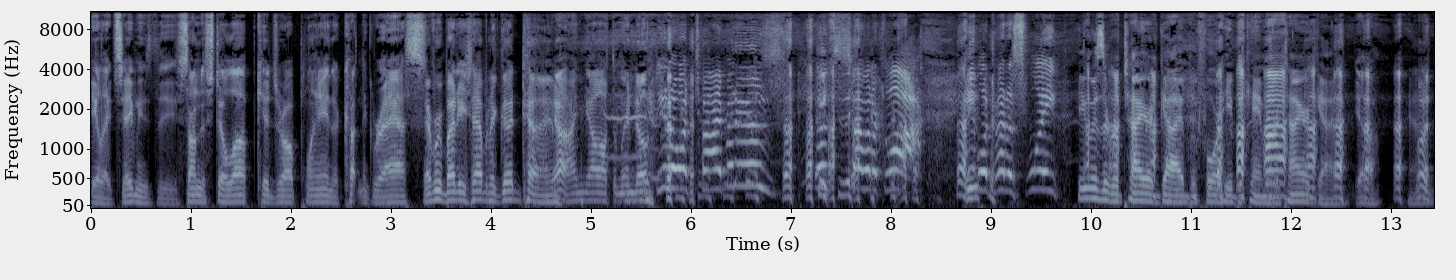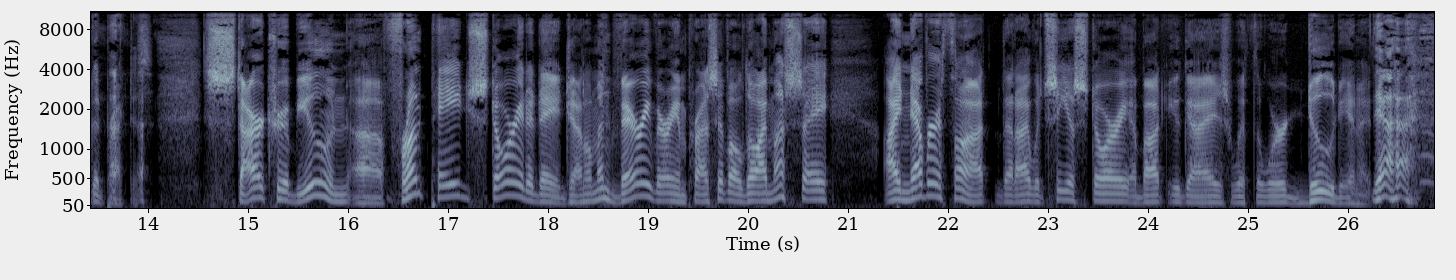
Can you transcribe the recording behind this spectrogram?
daylight savings. The sun is still up. Kids are out playing. They're cutting the grass. Everybody's having a good time. Yeah, I'm yelling out the window. Do you know what time it is? It's seven o'clock. People are trying to sleep. he was a retired guy before he became a retired guy. Yeah, what a good practice. Star Tribune uh, front page story today, gentlemen. Very, very impressive. Although I must say, I never thought that I would see a story about you guys with the word "dude" in it. Yeah,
